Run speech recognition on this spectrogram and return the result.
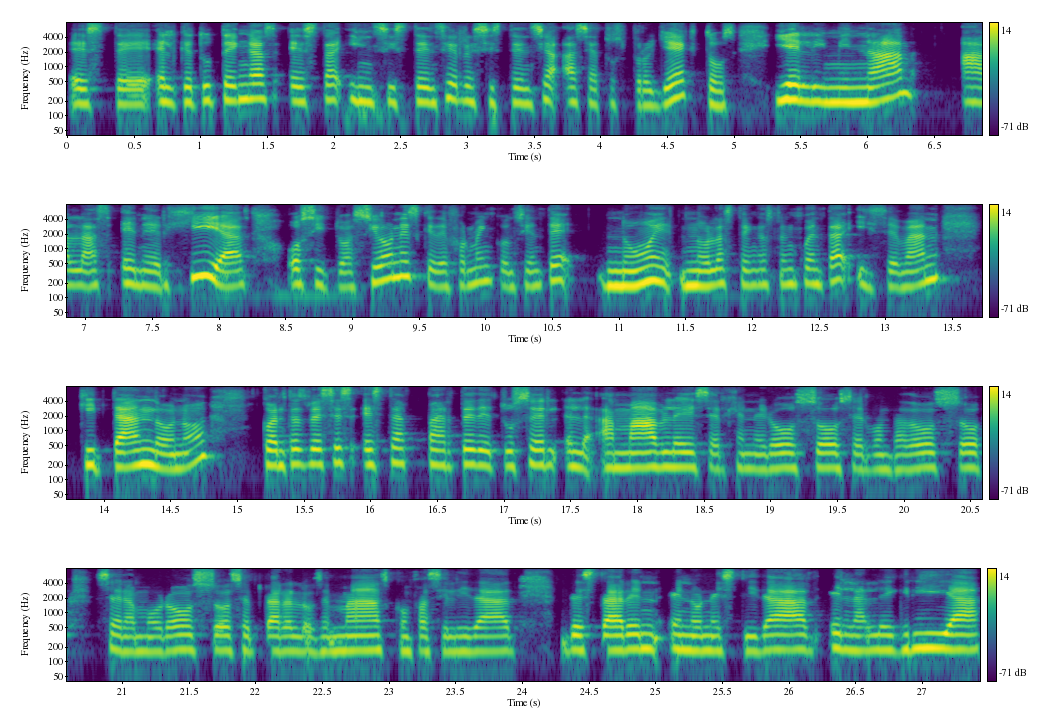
este, el que tú tengas esta insistencia y resistencia hacia tus proyectos y eliminar a las energías o situaciones que de forma inconsciente no, eh, no las tengas tú en cuenta y se van quitando, ¿no? ¿Cuántas veces esta parte de tu ser amable, ser generoso, ser bondadoso, ser amoroso, aceptar a los demás con facilidad, de estar en, en honestidad, en la alegría?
